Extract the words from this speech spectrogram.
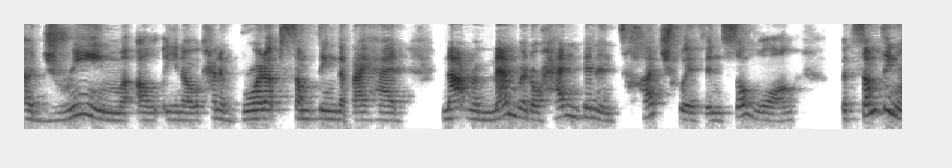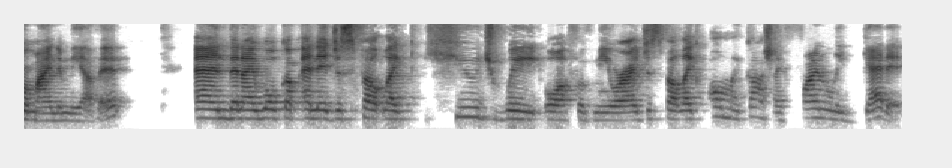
a dream uh, you know kind of brought up something that i had not remembered or hadn't been in touch with in so long but something reminded me of it. And then I woke up and it just felt like huge weight off of me, or I just felt like, oh my gosh, I finally get it.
